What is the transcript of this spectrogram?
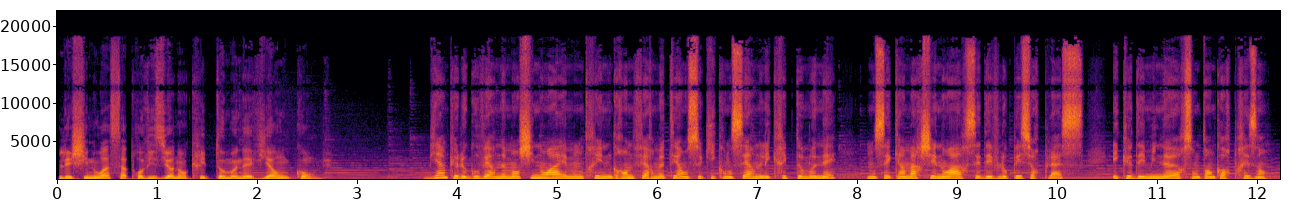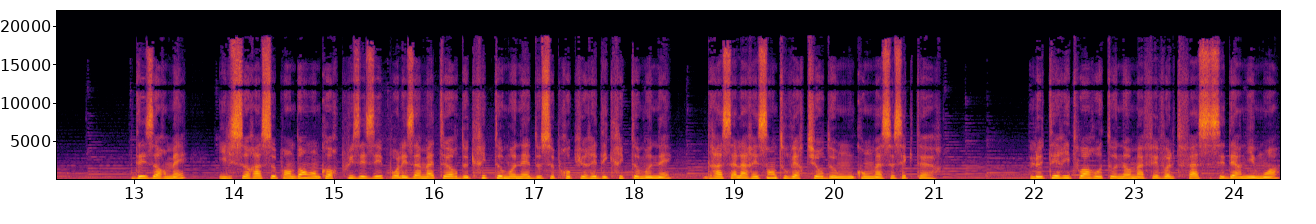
Les Chinois s'approvisionnent en crypto-monnaie via Hong Kong. Bien que le gouvernement chinois ait montré une grande fermeté en ce qui concerne les crypto-monnaies, on sait qu'un marché noir s'est développé sur place et que des mineurs sont encore présents. Désormais, il sera cependant encore plus aisé pour les amateurs de crypto-monnaies de se procurer des crypto-monnaies, grâce à la récente ouverture de Hong Kong à ce secteur. Le territoire autonome a fait volte-face ces derniers mois,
